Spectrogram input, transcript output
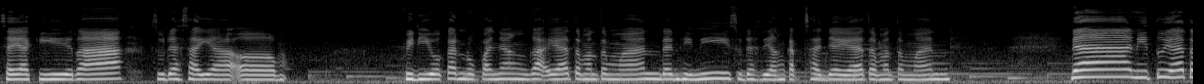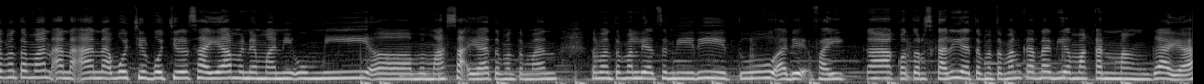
saya kira sudah saya um, videokan rupanya enggak ya teman-teman. Dan ini sudah diangkat saja ya teman-teman dan itu ya teman-teman anak-anak bocil-bocil saya menemani Umi uh, memasak ya teman-teman. Teman-teman lihat sendiri itu adik Faika kotor sekali ya teman-teman karena dia makan mangga ya.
